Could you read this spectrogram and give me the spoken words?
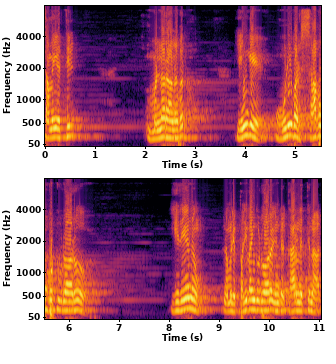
சமயத்தில் மன்னரானவர் எங்கே முனிவர் சாபம் போட்டு விடுவாரோ ஏதேனும் நம்மளை பழிவாங்கி விடுவாரோ என்ற காரணத்தினால்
